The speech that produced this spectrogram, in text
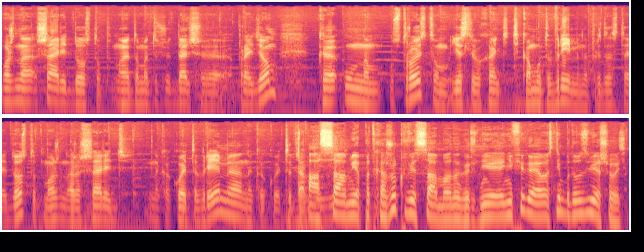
можно шарить доступ. Но это мы чуть дальше пройдем. К умным устройствам, если вы хотите кому-то временно предоставить доступ, можно расшарить на какое-то время, на какой-то там... А сам я подхожу к весам, она говорит, не, нифига, я вас не буду взвешивать.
